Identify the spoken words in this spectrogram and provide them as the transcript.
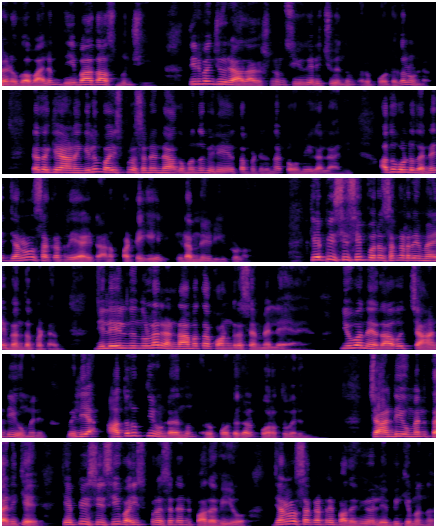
വേണുഗോപാലും ദീപാദാസ് മുൻഷിയും തിരുവഞ്ചൂർ രാധാകൃഷ്ണനും സ്വീകരിച്ചുവെന്നും റിപ്പോർട്ടുകളുണ്ട്. ഏതൊക്കെയാണെങ്കിലും വൈസ് പ്രസിഡന്റ് ആകുമെന്ന് വിലയിരുത്തപ്പെട്ടിരുന്ന ടോമി കല്ലാനി അതുകൊണ്ട് തന്നെ ജനറൽ സെക്രട്ടറി ആയിട്ടാണ് പട്ടികയിൽ ഇടം നേടിയിട്ടുള്ളത്. കെ പി സി സി പുനഃസംഘടനയുമായി ബന്ധപ്പെട്ട് ജില്ലയിൽ നിന്നുള്ള രണ്ടാമത്തെ കോൺഗ്രസ് എം എൽ എ ആയ യുവ നേതാവ് ചാണ്ടി ഉമ്മന് വലിയ അതൃപ്തിയുണ്ടെന്നും റിപ്പോർട്ടുകൾ പുറത്തു വരുന്നുണ്ട് ചാണ്ടി ഉമ്മൻ തനിക്ക് K P C C vice president പദവിയോ ജനറൽ സെക്രട്ടറി പദവിയോ ലഭിക്കുമെന്ന്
